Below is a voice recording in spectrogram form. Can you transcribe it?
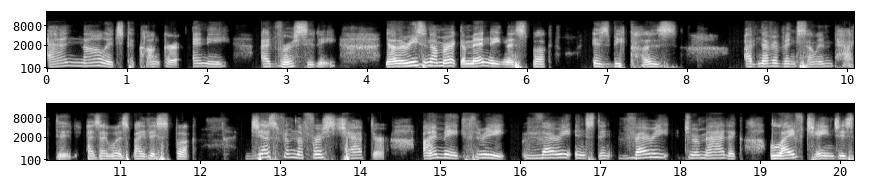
and Knowledge to Conquer Any Adversity. Now, the reason I'm recommending this book is because I've never been so impacted as I was by this book just from the first chapter, I made three very instant, very dramatic life changes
